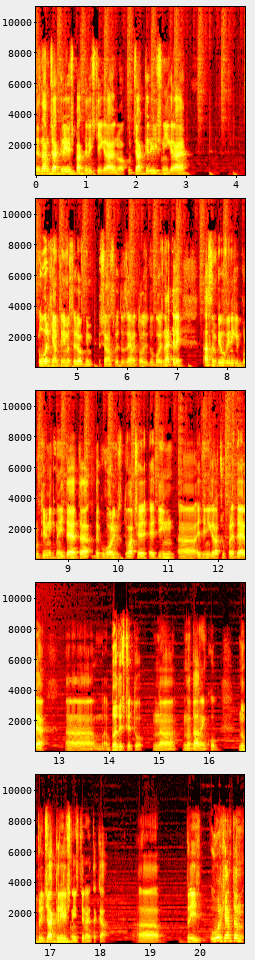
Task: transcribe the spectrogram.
Не знам Джак Грилиш пак дали ще играе, но ако Джак Грилиш не играе, Увърхемптън има сериозни шансове да вземе този двубой. Знаете ли, аз съм бил винаги противник на идеята да говорим за това, че един, а, един играч определя а, бъдещето на, на даден клуб. Но при Джак Грилиш наистина е така. А, при Увърхемптън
